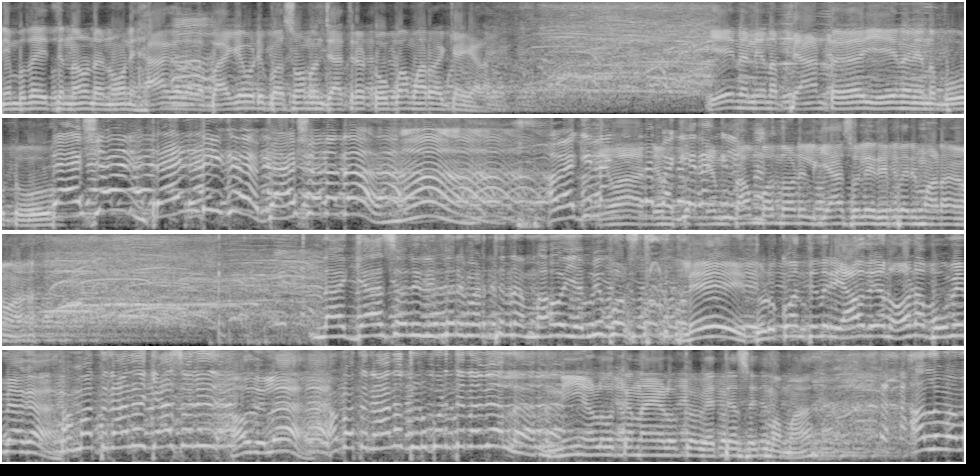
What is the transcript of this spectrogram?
ನಿಮ್ದೈತಿ ನೋಡಿ ನೋಡಿ ಹೇಗದಲ್ಲ. ಬಾಗೇವಾಡಿ ಬಸವಣ್ಣನ ಜಾತ್ರೆ ಟೋಪ ಮಾರೋ ಆಗ್ಯಾಳ ಏನು ನಿನ್ನ ಪ್ಯಾಂಟ್ ಏನು ನಿನ್ನ ಬೂಟು? ಫ್ಯಾಷನ್ ಟ್ರೆಂಡ್ ಈಗ ಫ್ಯಾಷನ್ ನಿಮ್ ನಿಮ್ ಬಗೆಹರಂಗಿಲ್ಲ ತಮ್ಮ ಬಂದ್ ನೋಡಿ ಗ್ಯಾಸ್ ಒಲಿ ರಿಪೇರಿ ಮಾಡ ನಾ ಗ್ಯಾಸ್ ಒಲಿ ರಿಪೇರಿ ಮಾಡ್ತೀನಿ ನಮ್ಮ ಮಾವ ಎಮ್ಮಿ ಬೋಳ್ಸ್ತಾನೆ ಲೇ ದುಡ್ಕೊಂಡ್ ತಿಂದ್ರೆ ಯಾವ್ದೇನೋ ನಾ ಭೂಮಿ ಮ್ಯಾಗ. ಮತ್ತೆ ನಾನು ಗ್ಯಾಸ್ ಒಲಿ ಹೌದಿಲ್ಲ? ಮತ್ತೆ ನಾನು ದುಡ್ಕೊಡ್ತೀನಿ ಅವೇ ಅಲ್ಲ? ನೀ ಹೇಳೋದಕ್ಕ ನಾ ಹೇಳೋಕ ವ್ಯತ್ಯಾಸ ಐತಿ ಮಾಮ. ಅಲ್ಲ ಮಾಮ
